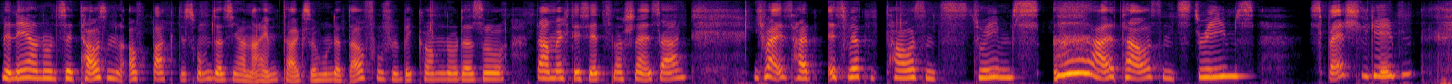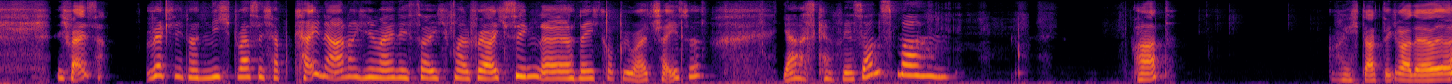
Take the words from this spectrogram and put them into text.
wir nähern uns den 1000 Aufpacktes rum, dass ich an einem Tag so 100 Aufrufe bekomme oder so. Da möchte ich es jetzt noch schnell sagen. Ich weiß halt, es wird 1000 Streams, 1000 Streams Special geben. Ich weiß wirklich noch nicht was. Ich habe keine Ahnung. Ich meine, ich soll ich mal für euch singen. Äh, nee, Copyright Scheiße. Ja, was können wir sonst machen? Warte. Ich dachte gerade,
